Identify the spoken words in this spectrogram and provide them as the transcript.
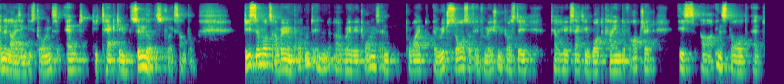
analyzing these drawings and detecting symbols, for example. These symbols are very important in uh, railway drawings and provide a rich source of information because they tell you exactly what kind of object is uh, installed at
